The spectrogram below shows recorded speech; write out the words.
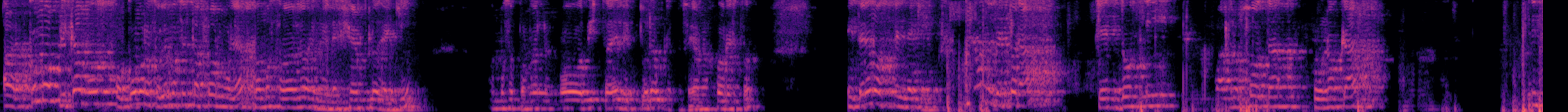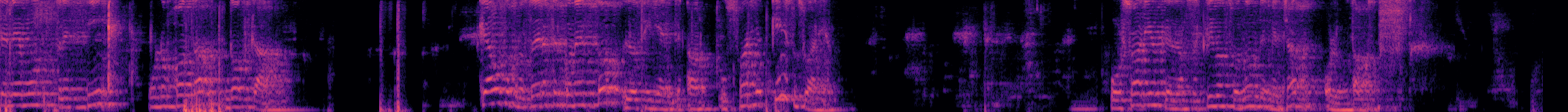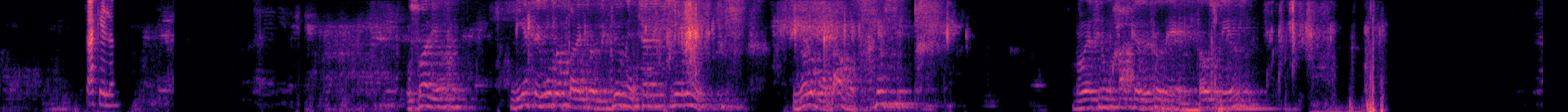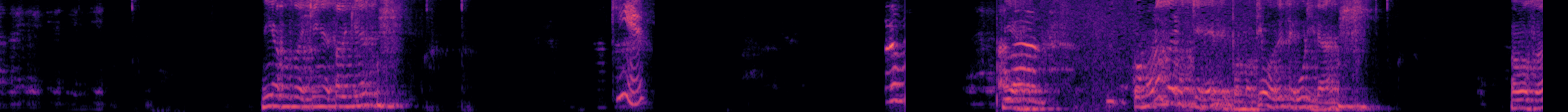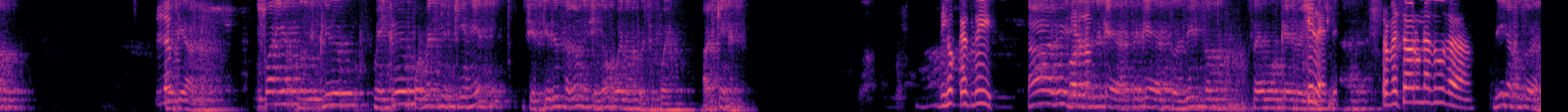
Ahora, ¿cómo aplicamos o cómo resolvemos esta fórmula? Vamos a verlo en el ejemplo de aquí. Vamos a ponerlo en modo vista de lectura para que sea mejor esto. Y tenemos el de aquí. Tenemos el vector A, que es 2i, 4j, 1k. Y tenemos 3i, 1j, 2k. ¿Qué vamos a proceder a hacer con esto? Lo siguiente. Ahora, usuario, ¿qué es usuario? Usuario que nos escriba su nombre en el chat o lo votamos. Sáquelo. Usuario, 10 segundos para que nos escriba en el chat quién es. Si no, lo votamos. No voy a ser un hacker de esos de Estados Unidos. Diga, Josué, ¿quién es? ¿Sabe quién es? ¿Quién es? Como no sabemos quién es y por motivos de seguridad, vamos a Mentira. Usuaria nos escribe, me escribe por Messenger quién es, si es que es el salón, y si no, bueno, pues se fue. A ver quién es. Dijo que es Luis. Ah, Luis, ¿Por ya dónde? se queda, se queda, entonces listo. Sabemos que es Luis. Giles. Profesor, una duda. Diga, Josué.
